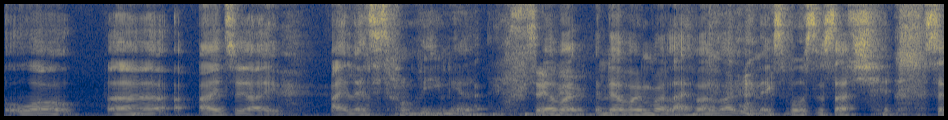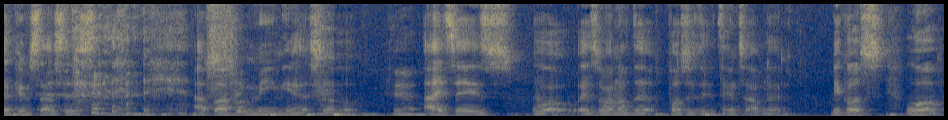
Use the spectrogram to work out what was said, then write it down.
Well, uh, I'd say I I learned it from being here. Same never, here. never in my life have I been exposed to such circumstances, apart from being here. So Yeah. I'd say it's well, it's one of the positive things I've learned. Because well,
